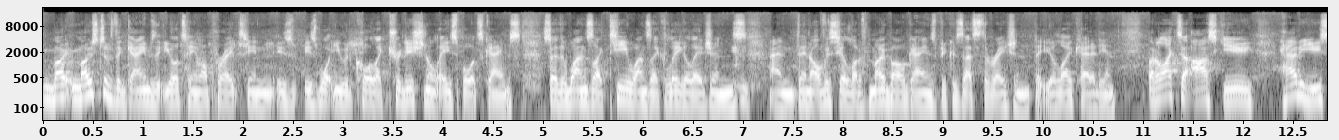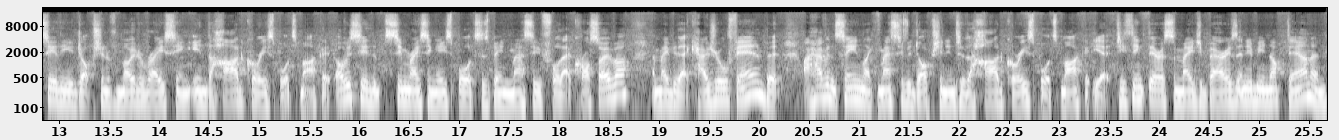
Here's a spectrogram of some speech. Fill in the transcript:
mo- most of the games that your team operates in is is what you would call like traditional esports games. So the ones like tier ones like League of Legends, hmm. and then obviously a lot of mobile games because that's the region that you're located in. But I'd like to ask you, how do you see the adoption of motor racing in the hardcore esports market? Obviously, the sim racing esports has been massive for that crossover and maybe that casual fan, but I haven't seen like massive adoption into the hardcore esports market yet. Do you think there are some major barriers that need to be knocked down? And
